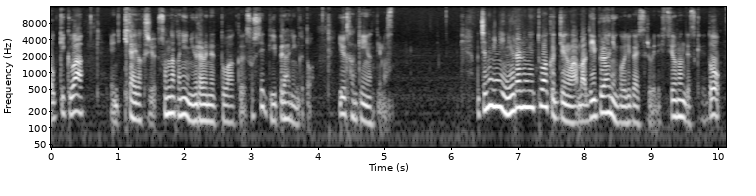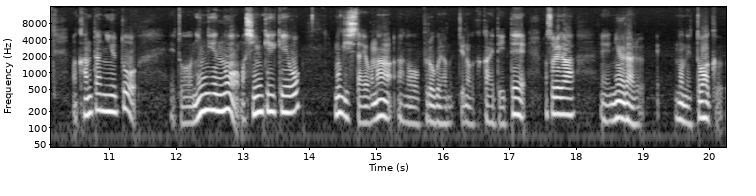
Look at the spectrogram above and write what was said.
大きくは、機械学習、その中にニューラルネットワーク、そしてディープラーニングという関係になっています。ちなみにニューラルネットワークっていうのは、まあ、ディープラーニングを理解する上で必要なんですけれど、まあ、簡単に言うと、えっと、人間の、神経系を模擬したような、あの、プログラムっていうのが書かれていて、まあ、それが、えニューラルのネットワーク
